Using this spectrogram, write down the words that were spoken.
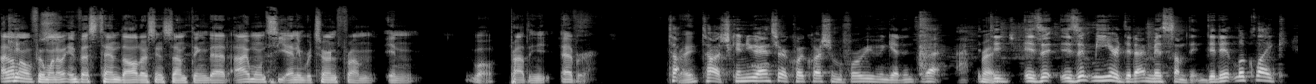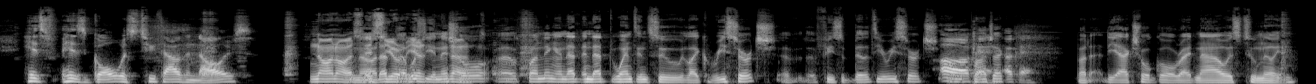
I don't know if I want to invest ten dollars in something that I won't see any return from in, well, probably ever. Ta- Right. Tosh, can you answer a quick question before we even get into that? Right. Did, is it is it me or did I miss something? Did it look like his his goal was two thousand dollars? No, no, it's, no, it's that, your, that was your- the no. initial uh, funding, and that and that went into like research, uh, the feasibility research on Oh, the okay, project. okay. But the actual goal right now is two million.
